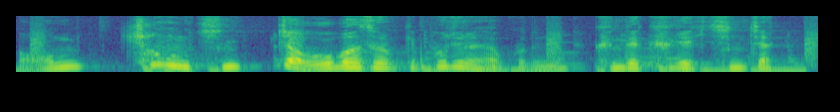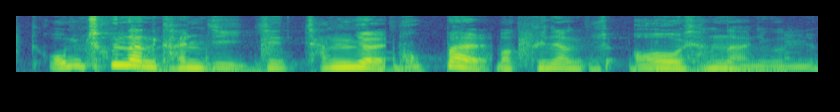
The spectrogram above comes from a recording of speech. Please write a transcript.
엄청 진짜 오바스럽게 포즈를 잡거든요. 근데 그게 진짜 엄청난 간지, 작렬, 폭발, 막 그냥 어 장난 아니거든요.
